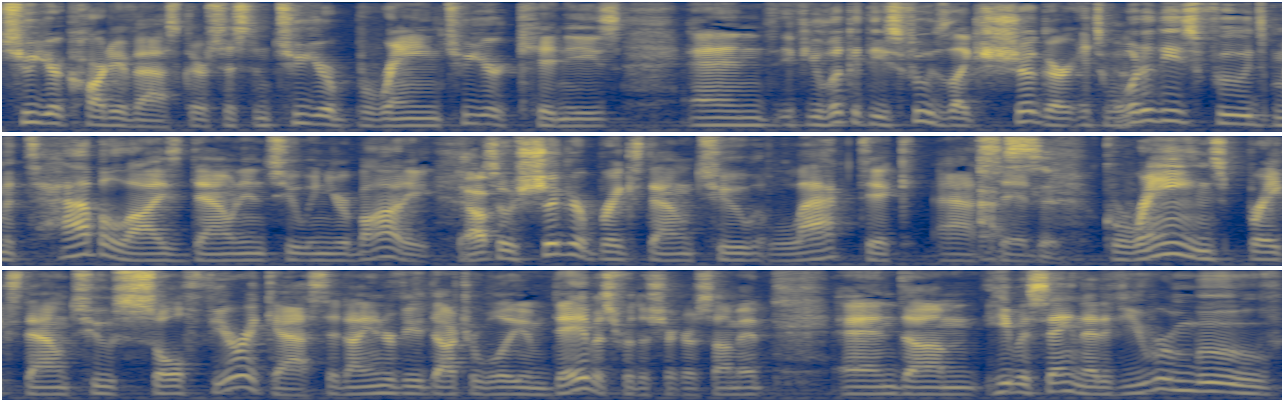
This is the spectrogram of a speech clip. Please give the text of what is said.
to your cardiovascular system, to your brain, to your kidneys. And if you look at these foods like sugar, it's what do these foods metabolize down into in your body? Yep. So sugar breaks down to lactic acid. acid. Grains breaks down to sulfuric acid. I interviewed Dr. William Davis for the Sugar Summit, and um, he was saying that if you remove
